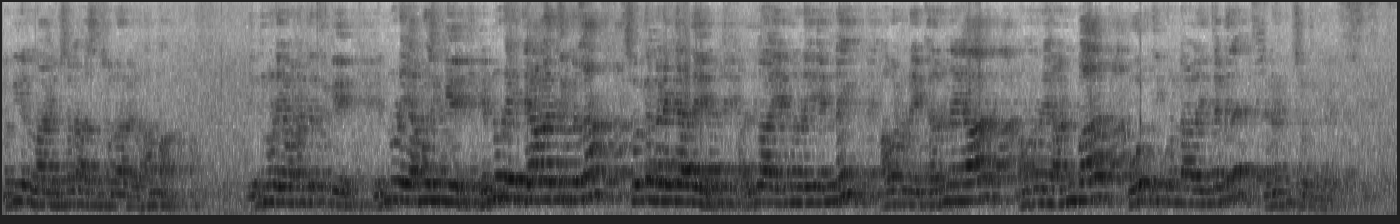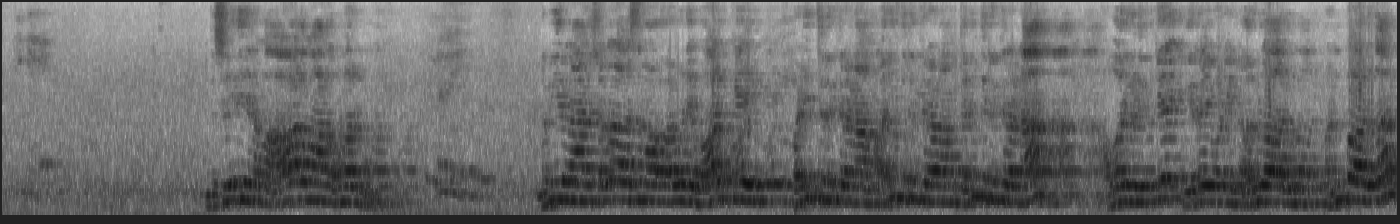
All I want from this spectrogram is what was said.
நபிகள் நாயம் சொல்லாசன் சொன்னார்கள் ஆமா என்னுடைய வணக்கத்துக்கு என்னுடைய அமலுக்கு என்னுடைய தியாகத்துக்கெல்லாம் சொர்க்கம் கிடைக்காது. அல்லாஹ் என்னுடைய என்னை அவனுடைய கருணையால் அவனுடைய அன்பால் போர்த்தி கொண்டாலே தவிர எனக்கு சொர்க்கம் கிடைக்காது. இந்த செய்தியை நம்ம ஆழமாக உணரணும். நவீன நாயகம் ஸல்லல்லாஹு அவருடைய வாழ்க்கையை படித்திருக்கிற நாம் அறிந்திருக்கிற நாம் தெரிந்திருக்கிற நாம் அவர்களுக்கே இறைவனின் அருளாலும் அன்பால் தான்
